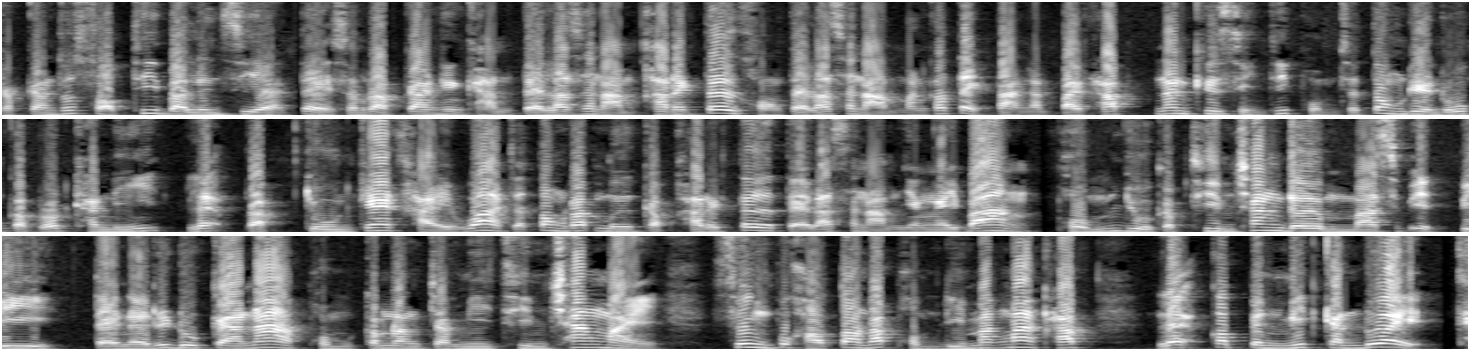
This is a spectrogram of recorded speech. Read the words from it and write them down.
กับการทดสอบที่บาเลนเซีย แต่สำหรับการแข่งขันแต่ละสนามคาแรคเตอร์ของแต่ละสนามมันก็แตกต่างกันไปครับ นั่นคือสิ่งที่ผมจะต้องเรียนรู้กับรถคันนี้ และปรับจูนแก้ไขว่าจะต้องรับมือกับคาแรคเตอร์แต่ละสนามยังไงบ้าง ผมอยู่กับทีมช่างเดิมมา 11 ปีแต่ในฤดูกาลหน้าผมกำลังจะมีทีมช่างใหม่ ซึ่งพวกเขาต้อนรับผมดีมากๆครับ และก็เป็นมิตรกันด้วย แถ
